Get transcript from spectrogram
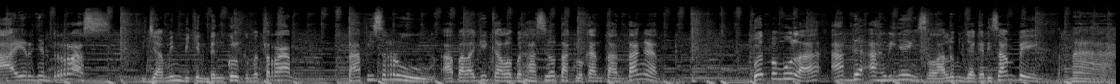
Airnya deras, dijamin bikin dengkul gemeteran. Tapi seru, apalagi kalau berhasil taklukkan tantangan. Buat pemula, ada ahlinya yang selalu menjaga di samping. Tenang.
